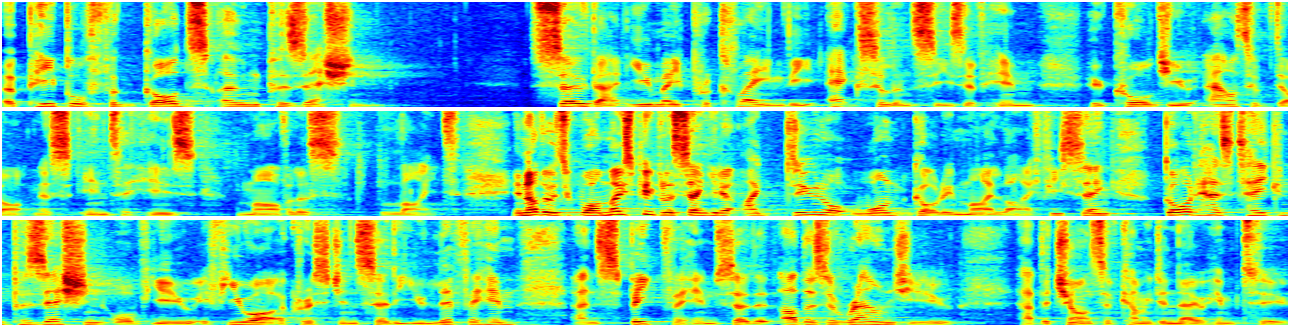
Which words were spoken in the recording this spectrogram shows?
a people for God's own possession so that you may proclaim the excellencies of him who called you out of darkness into his marvelous light. In other words, while most people are saying, you know, I do not want God in my life, he's saying God has taken possession of you if you are a Christian so that you live for him and speak for him so that others around you have the chance of coming to know him too.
